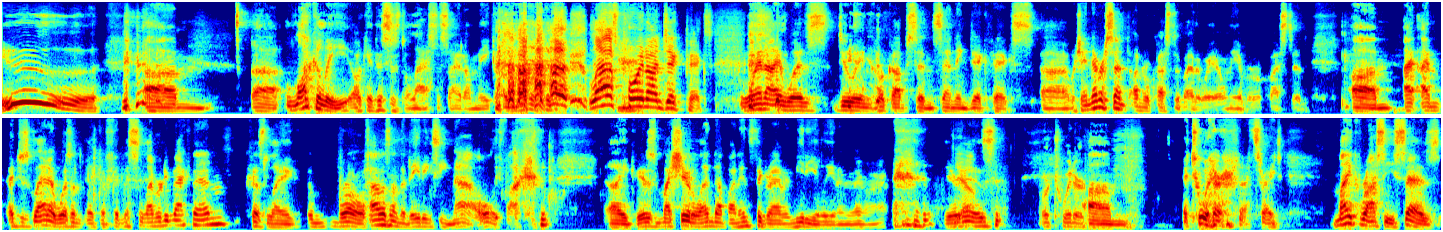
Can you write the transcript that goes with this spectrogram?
Ooh. um, uh, luckily, okay, this is the last aside I'll make. I wanted to- Last point on dick pics. when I was doing hookups and sending dick pics, uh, which I never sent unrequested, by the way, I only ever requested. Um, I, I'm, I'm just glad I wasn't like a fitness celebrity back then, because like, bro, if I was on the dating scene now, holy fuck, like, there's, my shit will end up on Instagram immediately, and I'm like, all right, there Yeah. it is. Or Twitter. Um, Twitter, that's right. Mike Rossi says,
